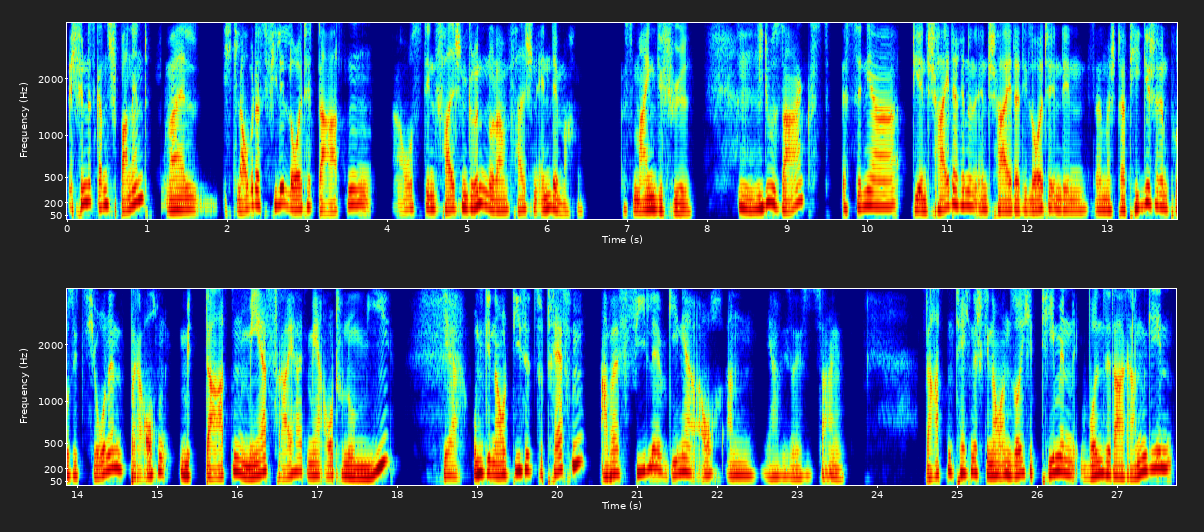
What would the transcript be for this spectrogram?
ich finde es ganz spannend, weil ich glaube, dass viele Leute Daten aus den falschen Gründen oder am falschen Ende machen. Das ist mein Gefühl. Mhm. Wie du sagst, es sind ja die Entscheiderinnen und Entscheider, die Leute in den, sagen wir mal, strategischeren Positionen brauchen mit Daten mehr Freiheit, mehr Autonomie, ja. um genau diese zu treffen. Aber viele gehen ja auch an, ja, wie soll ich es sagen, datentechnisch genau an solche Themen wollen sie da rangehen.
